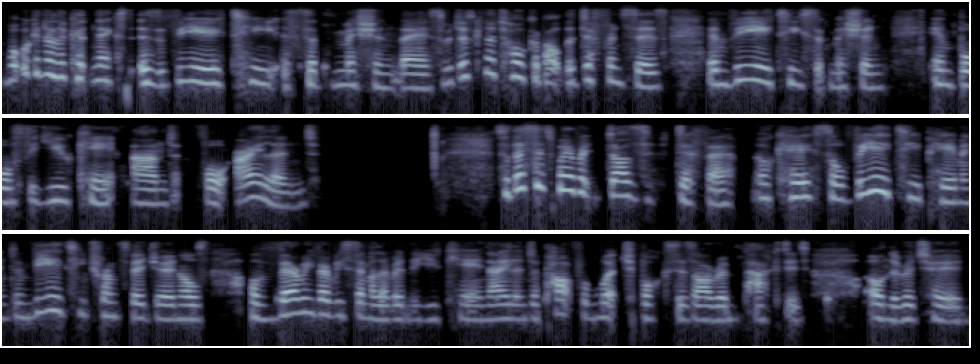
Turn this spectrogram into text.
what we're going to look at next is VAT submission there. So we're just going to talk about the differences in VAT submission in both the UK and for Ireland. So this is where it does differ. Okay, so VAT payment and VAT transfer journals are very, very similar in the UK and Ireland, apart from which boxes are impacted on the return.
